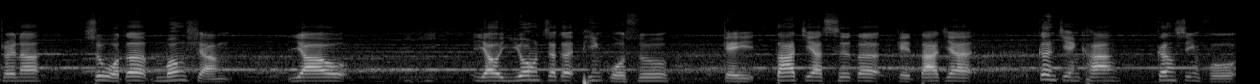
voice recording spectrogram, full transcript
所以呢，是我的梦想，要要用这个苹果酥给大家吃的，给大家更健康、更幸福、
